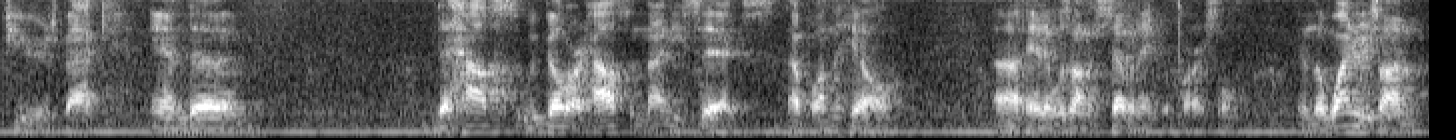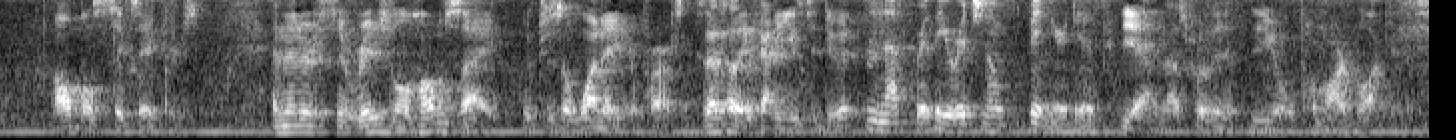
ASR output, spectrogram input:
a few years back, and, um, the house, we built our house in ninety-six up on the hill, uh, and it was on a seven acre parcel. And the winery's on almost six acres. And then there's the original home site, which is a one acre parcel, because that's how they kind of used to do it. And that's where the original vineyard is. Yeah, and that's where the, the old Pommard block is.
